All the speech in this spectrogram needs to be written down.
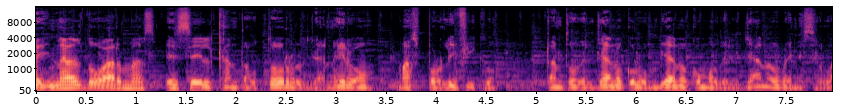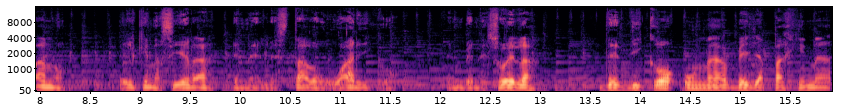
Reinaldo Armas es el cantautor llanero más prolífico, tanto del llano colombiano como del llano venezolano, el que naciera en el estado Guárico, en Venezuela, dedicó una bella página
